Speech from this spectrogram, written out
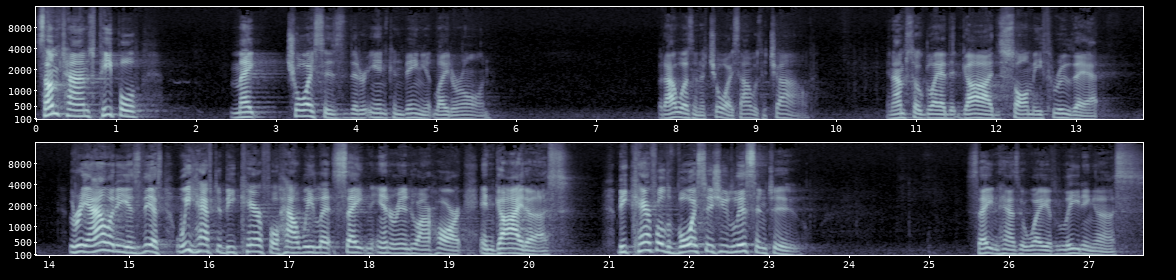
Sometimes people make choices that are inconvenient later on. But I wasn't a choice, I was a child. And I'm so glad that God saw me through that. The reality is this we have to be careful how we let Satan enter into our heart and guide us. Be careful the voices you listen to. Satan has a way of leading us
